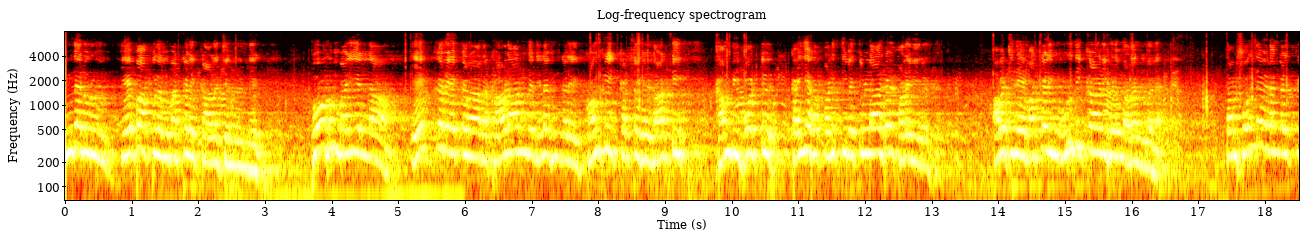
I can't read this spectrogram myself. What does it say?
இன்னொரு கேப்பாப்புலவு மக்களை காண சென்றிருந்தேன். போகும் வழியெல்லாம் ஏக்கர் ஏக்கரான காடார்ந்த நிலகங்களை கான்கிரீட் கட்டைகள் நாட்டி கம்பி போட்டு கையகப்படுத்தி வைத்துள்ளார்கள் படை வீரர்கள் அவற்றிலே மக்களின் உறுதிக்காணிகளும் அடங்குவன. தம் சொந்த இடங்களுக்கு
